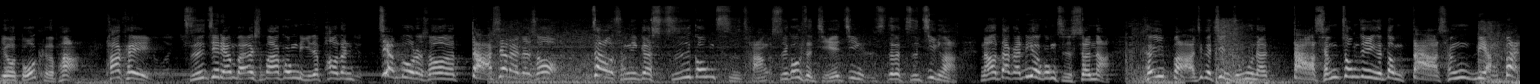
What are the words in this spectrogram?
有多可怕？它可以直接两百二十八公里的炮弹降落的时候，打下来的时候，造成一个十公尺长、十公尺直径这个直径啊，然后大概六公尺深啊，可以把这个建筑物呢打成中间一个洞，打成两半。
